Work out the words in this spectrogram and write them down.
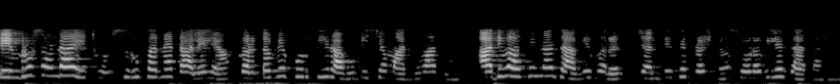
टेंब्रुसोंडा येथून सुरू करण्यात आलेल्या कर्तव्यपूर्ती राहुटीच्या माध्यमातून आदिवासींना जागेवरच जनतेचे प्रश्न सोडविले जात आहे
